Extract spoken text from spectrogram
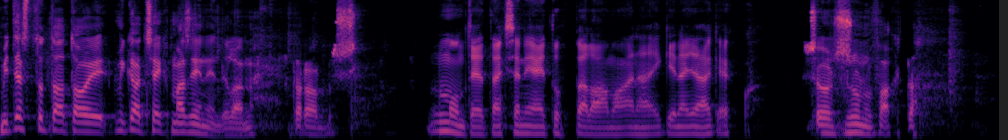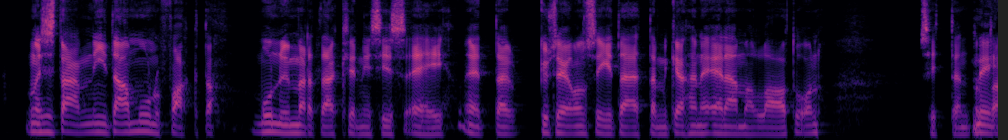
Mites tota toi, mikä on Jack Masinin tilanne Torontossa? Mun tietääkseni ei tule pelaamaan enää ikinä jääkiekkoa. Se on sun fakta. No siis tämä, niin, on mun fakta. Mun ymmärtääkseni siis ei, että kyse on siitä, että mikä hänen elämänlaatu on sitten tuota,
